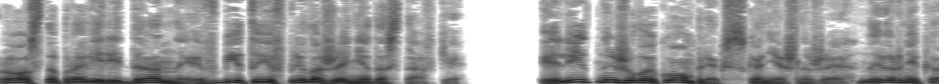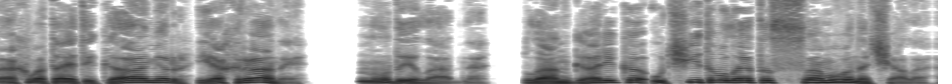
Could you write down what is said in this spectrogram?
Просто проверить данные, вбитые в приложение доставки. Элитный жилой комплекс, конечно же. Наверняка хватает и камер, и охраны. Ну да и ладно. План Гарика учитывал это с самого начала.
